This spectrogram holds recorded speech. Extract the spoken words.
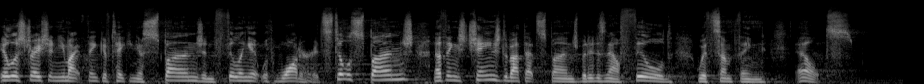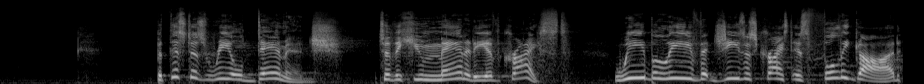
illustration, you might think of taking a sponge and filling it with water. It's still a sponge, nothing's changed about that sponge, but it is now filled with something else. But this does real damage to the humanity of Christ. We believe that Jesus Christ is fully God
